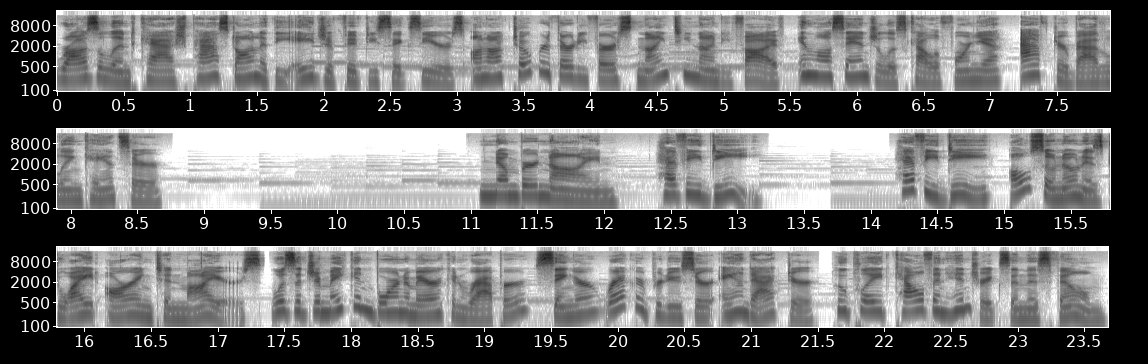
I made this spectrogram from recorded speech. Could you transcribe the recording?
Rosalind Cash passed on at the age of 56 years on October 31, 1995, in Los Angeles, California, after battling cancer. Number 9. Heavy D Heavy D, also known as Dwight Arrington Myers, was a Jamaican born American rapper, singer, record producer, and actor who played Calvin Hendrix in this film.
